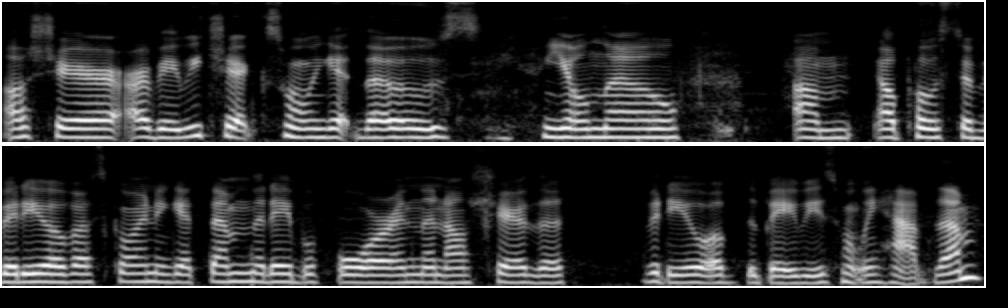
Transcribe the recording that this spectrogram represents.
I'll share our baby chicks when we get those. You'll know. Um, I'll post a video of us going to get them the day before and then I'll share the video of the babies when we have them.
